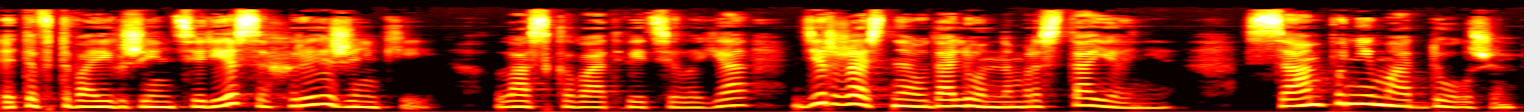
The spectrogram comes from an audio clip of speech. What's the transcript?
«Это в твоих же интересах, рыженький», — ласково ответила я, держась на удаленном расстоянии. «Сам понимать должен,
